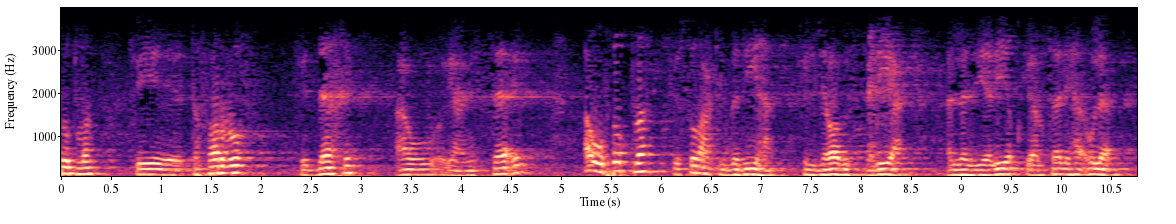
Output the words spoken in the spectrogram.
فطنة في التفرغ في الداخل أو يعني السائل أو فطنة في سرعة البديهة في الجواب السريع الذي يليق بأمثال هؤلاء.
